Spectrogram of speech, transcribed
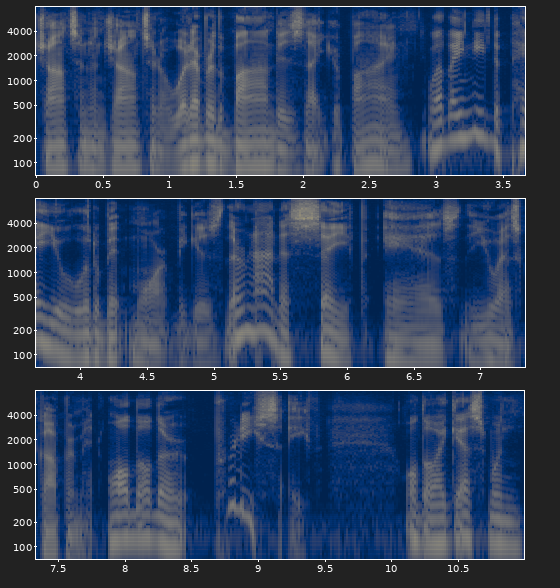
Johnson and Johnson or whatever the bond is that you're buying, well, they need to pay you a little bit more because they're not as safe as the U.S. government, although they're pretty safe. Although I guess when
